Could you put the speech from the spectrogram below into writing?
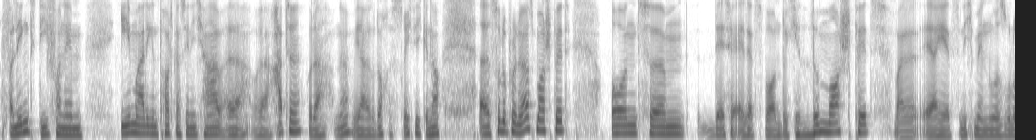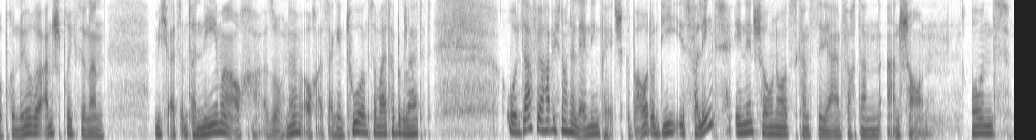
verlinkt, die von dem ehemaligen Podcast, den ich habe, äh, hatte, oder, ne, ja, doch, ist richtig, genau, äh, Solopreneurs Moshpit. Und ähm, der ist ja ersetzt worden durch The Moshpit, weil er jetzt nicht mehr nur Solopreneure anspricht, sondern mich als Unternehmer, auch, also, ne, auch als Agentur und so weiter begleitet. Und dafür habe ich noch eine Landingpage gebaut und die ist verlinkt in den Show Notes, kannst du dir einfach dann anschauen. Und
